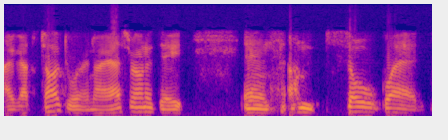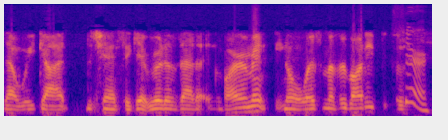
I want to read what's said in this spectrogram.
I got to talk to her and I asked her on a date and I'm so glad that we got the chance to get rid of that environment, you know, away from everybody because Sure.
